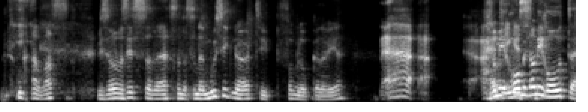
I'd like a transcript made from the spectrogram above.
Ah, was? Wieso? Was ist so ein so eine, so Musik-Nerd-Typ vom Look, oder wie? Äh, Lass hat mich, irgendwie lass mich roten.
